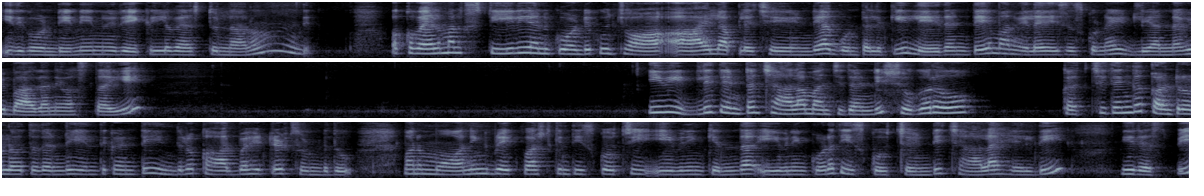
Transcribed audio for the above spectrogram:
ఇదిగోండి నేను రేకుల్లో వేస్తున్నాను. ఒకవేళ మనకు స్టీల్ అనుకోండి కొంచెం ఆ- ఆయిల్ అప్లై చేయండి ఆ గుంటలకి. లేదంటే మనం ఇలా వేసేసుకున్న ఇడ్లీ అన్నవి బాగానే వస్తాయి. ఇవి ఇడ్లీ తినటం చాలా మంచిదండి. షుగరు ఖచ్చితంగా కంట్రోల్ అవుతుందండి. ఎందుకంటే ఇందులో కార్బోహైడ్రేట్స్ ఉండదు. మనం మార్నింగ్ బ్రేక్ఫాస్ట్ కింద తీసుకొచ్చి ఈవినింగ్ కింద ఈవినింగ్ కూడా తీసుకోవచ్చండి చాలా హెల్దీ ఈ రెసిపీ.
